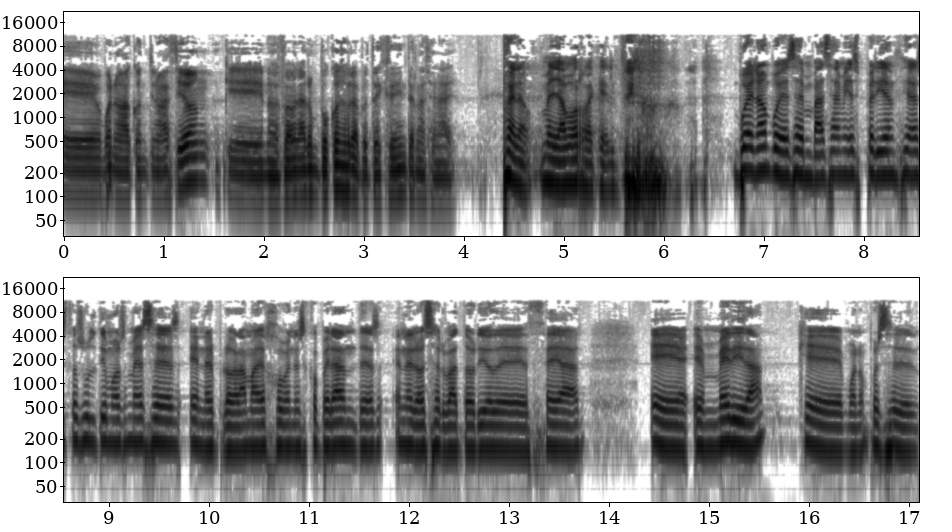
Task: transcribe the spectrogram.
Eh, bueno, a continuación, que nos va a hablar un poco sobre la protección internacional. Bueno, me llamo Raquel, pero... Bueno, pues en base a mi experiencia estos últimos meses en el programa de jóvenes cooperantes en el observatorio de CEAR eh, en Mérida, que bueno, pues eh,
